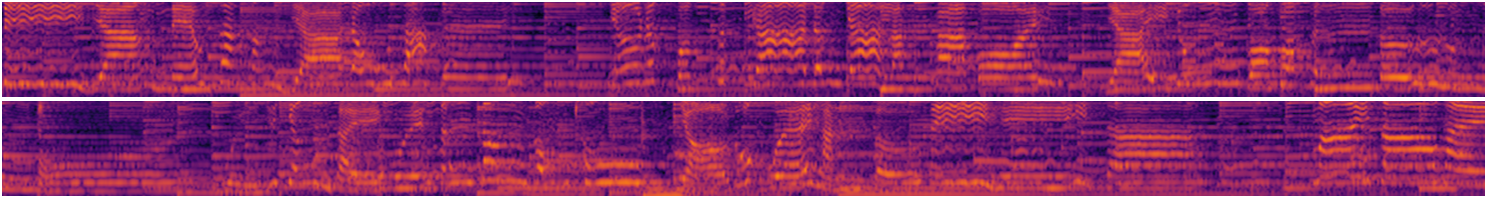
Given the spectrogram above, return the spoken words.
đi dạng nẻo sát thân già đâu xa kề. Nhớ đức phật thích ca đấng cha lành ba cõi, dạy chúng con có thầy nguyện tinh tấn công phu, nhờ đuốc quế hành từ bi hỷ xa. Mai sau thầy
